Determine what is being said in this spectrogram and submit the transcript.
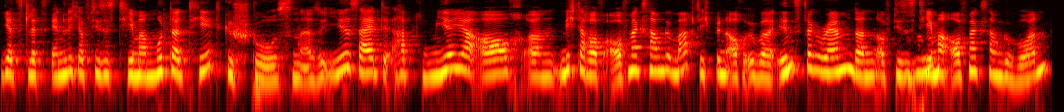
jetzt letztendlich auf dieses Thema Muttertät gestoßen? Also ihr seid, habt mir ja auch ähm, mich darauf aufmerksam gemacht. Ich bin auch über Instagram dann auf dieses mhm. Thema aufmerksam geworden.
